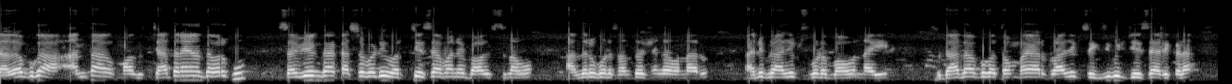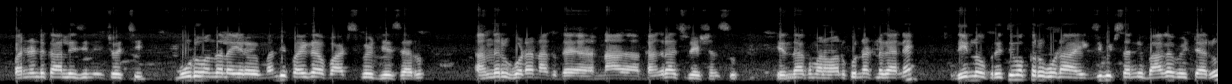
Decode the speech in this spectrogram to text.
దాదాపుగా అంతా మాకు చేతనైనంత వరకు సవ్యంగా కష్టపడి వర్క్ చేశామని భావిస్తున్నాము. అందరూ కూడా సంతోషంగా ఉన్నారు. అన్ని ప్రాజెక్ట్స్ కూడా బాగున్నాయి. దాదాపుగా తొంభై ఆరు ప్రాజెక్ట్స్ ఎగ్జిబిట్ చేశారు ఇక్కడ. పన్నెండు కాలేజీ నుంచి వచ్చి మూడు వందల ఇరవై మంది పైగా పార్టిసిపేట్ చేశారు. అందరూ కూడా నాకు నా కంగ్రాచులేషన్స్. ఇందాక మనం అనుకున్నట్లుగానే దీనిలో ప్రతి ఒక్కరు కూడా ఎగ్జిబిట్స్ అన్ని బాగా పెట్టారు.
